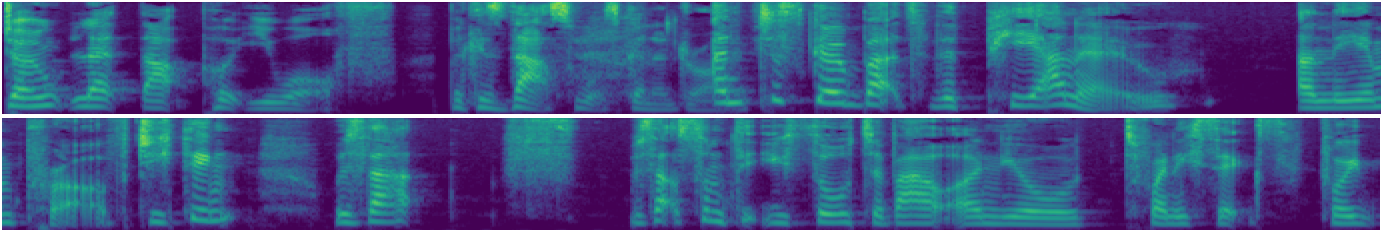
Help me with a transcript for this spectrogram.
Don't let that put you off because that's what's going to drive. and just going back to the piano and the improv, do you think was that was that something you thought about on your 26 point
